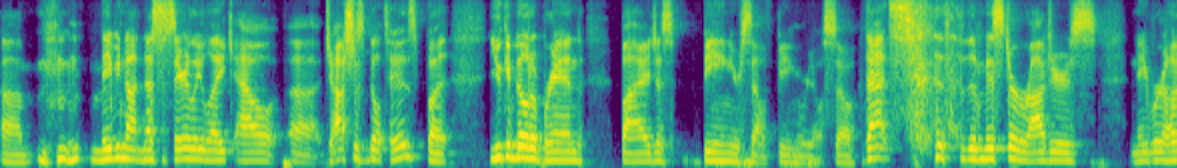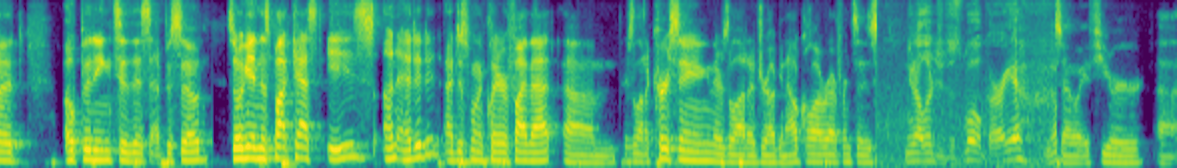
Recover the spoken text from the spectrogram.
Um, maybe not necessarily like how uh, Josh has built his, but you can build a brand by just being yourself, being real. So that's the Mr. Rogers neighborhood opening to this episode. So again, this podcast is unedited. I just want to clarify that. Um, there's a lot of cursing. There's a lot of drug and alcohol references. You're not allergic to smoke, are you? So if you're uh,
